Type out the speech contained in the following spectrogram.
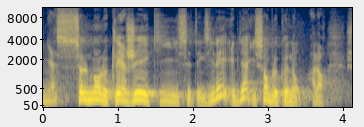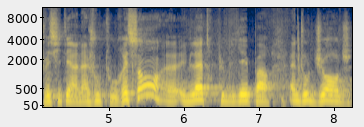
il y a seulement le clergé qui s'est exilé? Eh bien, il semble que non. Alors, je vais citer un ajout tout récent, euh, une lettre publiée par Andrew George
